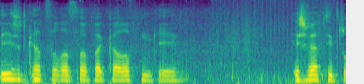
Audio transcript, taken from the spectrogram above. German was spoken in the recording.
Legion kann sowas von verkaufen gehen. Ich werf die Drohne.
